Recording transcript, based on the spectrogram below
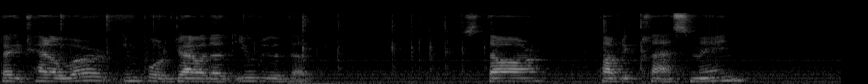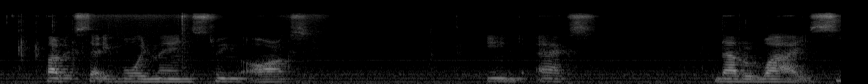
package hello world import java.util star public class main public static void main string args int x double y c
